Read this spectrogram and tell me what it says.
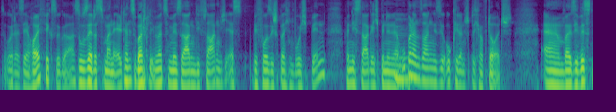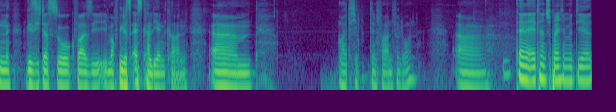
so- oder sehr häufig sogar. So sehr, dass meine Eltern zum Beispiel immer zu mir sagen, die fragen mich erst, bevor sie sprechen, wo ich bin. Wenn ich sage, ich bin in der Mhm. U-Bahn, dann sagen sie, okay, dann sprich auf Deutsch. Ähm, weil sie wissen, wie sich das so quasi eben auch, wie das eskalieren kann. Ähm, warte, ich habe den Faden verloren. Äh, ah, Deine Eltern sprechen mit dir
